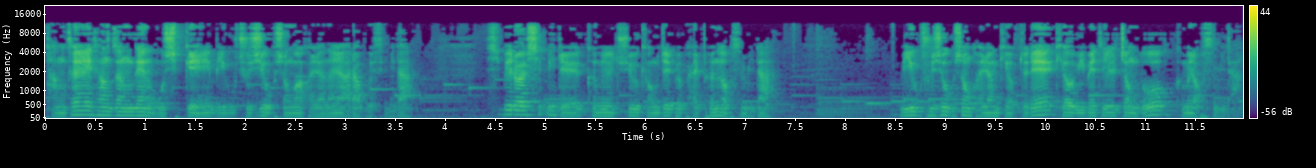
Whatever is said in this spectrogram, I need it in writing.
당사에 상장된 50개의 미국 주식 옵션과 관련하여 알아보겠습니다. 11월 11일 금일 주요 경제표 발표는 없습니다. 미국 주식 옵션 관련 기업들의 개업 이벤트 일정도 금일 없습니다.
